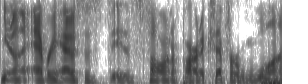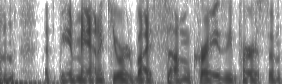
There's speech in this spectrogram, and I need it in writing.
You know, every house is is falling apart except for one that's being manicured by some crazy person.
